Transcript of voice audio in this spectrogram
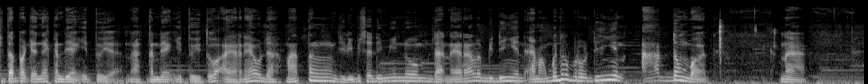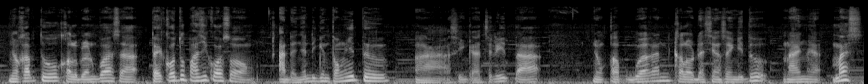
kita pakainya kendi yang itu ya. Nah kendi yang itu itu airnya udah mateng jadi bisa diminum dan airnya lebih dingin. Emang bener bro dingin adem banget. Nah nyokap tuh kalau bulan puasa teko tuh pasti kosong. Adanya di gentong itu. Nah singkat cerita nyokap gua kan kalau udah siang-siang gitu nanya mas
